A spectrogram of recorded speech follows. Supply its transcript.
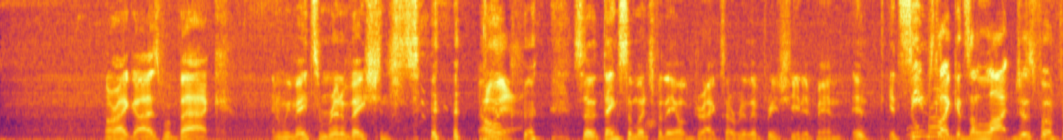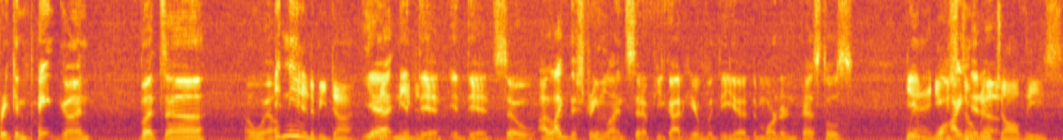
All right, guys, we're back and we made some renovations. oh yeah. so thanks so much for the help, Draax. I really appreciate it, man. It it seems no like it's a lot just for a freaking paint gun, but uh oh well. It needed to be done. Yeah, it, it did. It did. So I like the streamline setup you got here with the uh, the mortar and pestles. We yeah, and you can still reach up. all these.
